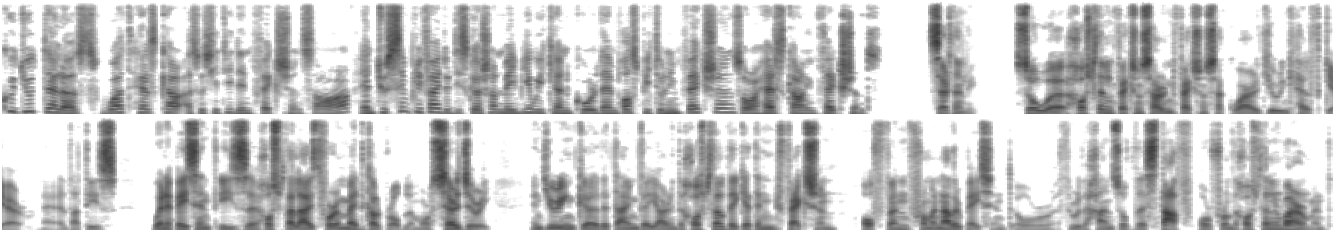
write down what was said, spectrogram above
could you tell us what healthcare associated infections are? And to simplify the discussion, maybe we can call them hospital infections or healthcare infections. Certainly. So, uh, hospital infections are infections acquired during healthcare. Uh, that is, when a patient is uh, hospitalized for a medical problem or surgery, and during uh, the time they are in the hospital, they get an infection, often from another patient or through the hands of the staff or from the hospital environment.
